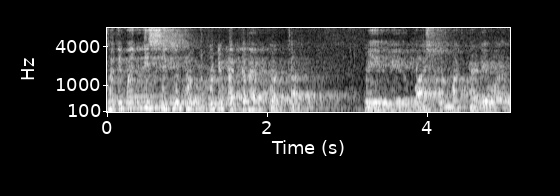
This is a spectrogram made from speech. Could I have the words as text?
పది మంది సెగ్గు పట్టుకుని మందిరానికి వస్తారు వేరు వేరు భాషలు మాట్లాడేవారు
